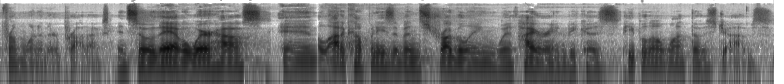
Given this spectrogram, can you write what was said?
from one of their products. And so they have a warehouse, and a lot of companies have been struggling with hiring because people don't want those jobs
